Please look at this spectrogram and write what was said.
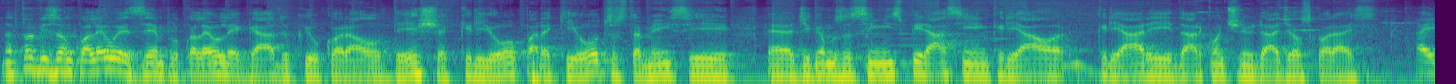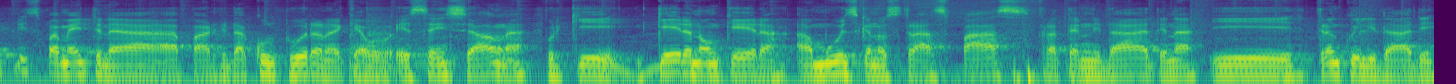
Na tua visão, qual é o exemplo, qual é o legado que o coral deixa, criou para que outros também se, é, digamos assim, inspirassem em criar, criar e dar continuidade aos corais? Aí principalmente, né, a parte da cultura, né, que é o essencial, né? Porque queira ou não queira, a música nos traz paz, fraternidade, né, e tranquilidade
